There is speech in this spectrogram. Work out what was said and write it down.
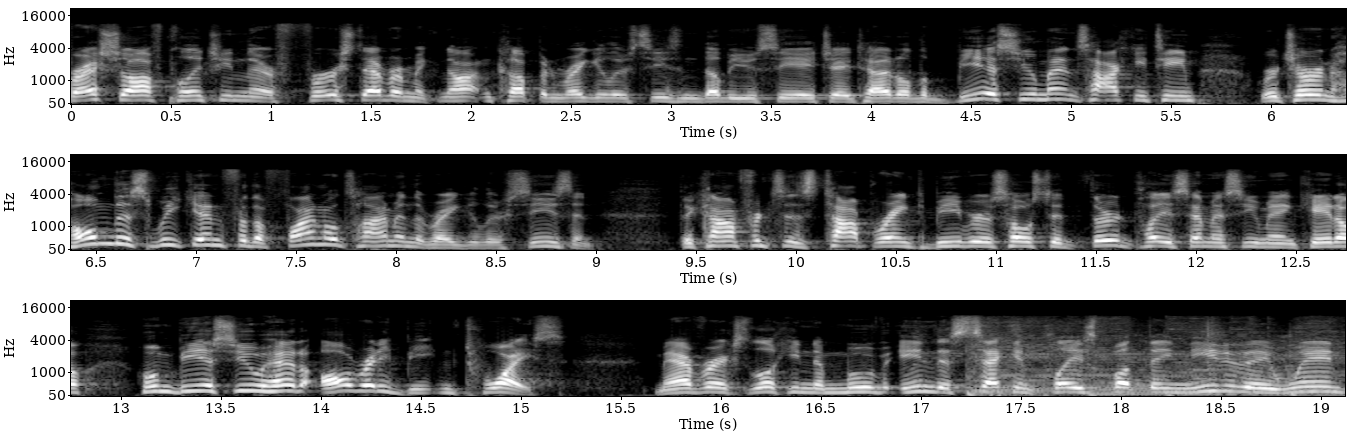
Fresh off clinching their first ever MacNaughton Cup and regular season WCHA title, the BSU men's hockey team returned home this weekend for the final time in the regular season. The conference's top ranked Beavers hosted third place MSU Mankato, whom BSU had already beaten twice. Mavericks looking to move into second place, but they needed a win.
